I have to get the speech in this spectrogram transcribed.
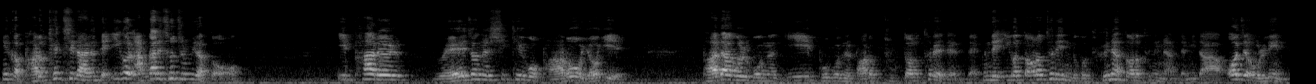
그러니까 바로 캐치를 하는데 이걸 안 가르쳐 줍니다 또. 이 팔을 외전을 시키고 바로 여기 바닥을 보는 이 부분을 바로 툭 떨어뜨려야 되는데 근데 이거 떨어뜨리는 거 그냥 떨어뜨리면 안 됩니다. 어제 올린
